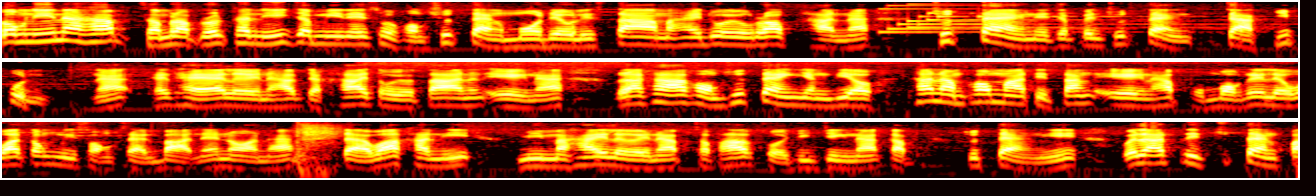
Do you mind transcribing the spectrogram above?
ตรงนี้นะครับสำหรับรถคันนี้จะมีในส่วนของชุดแต่งโมเดลลิสต้ามาให้ด้วยรอบคันนะ ชุดแต่งเนี่ยจะเป็นชุดแต่งจากญี่ปุ่นนะแท้ๆเลยนะครับจากค่ายโตโยต้านั่นเองนะราคาของชุดแต่งอย่างเดียว ถ้านำเข้ามาติดตั้งเองนะครับผมบอกได้เลยว่าต้องมี 2 0 0 0 0 0 บาทแน่นอนนะแต่ว่าคันนี้มีมาให้เลยนะสภาพสวยจริงๆนะกับ ชุดแต่งนี้ เวลาติดชุดแต่งไป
